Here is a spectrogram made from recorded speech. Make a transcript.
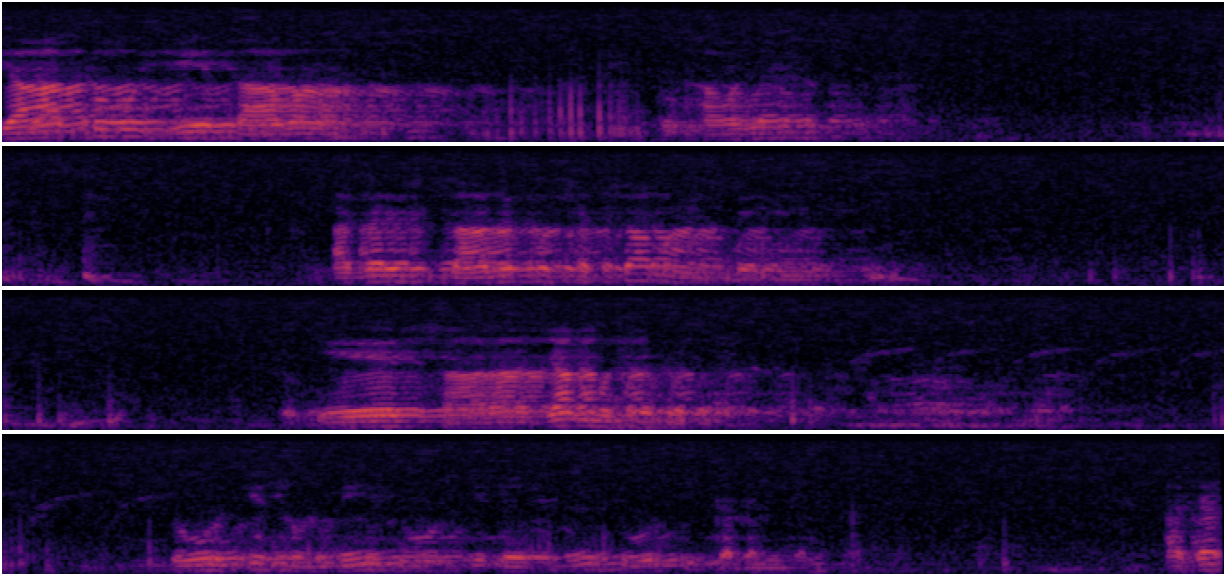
یا تو یہ دعوی اگر اس دعوے کو سچا مانتے ہیں، تو یہ سارا جگ مشرق ہو جائے دور کی سننی، دور کی دیکھنی، دور کی کرنی اگر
